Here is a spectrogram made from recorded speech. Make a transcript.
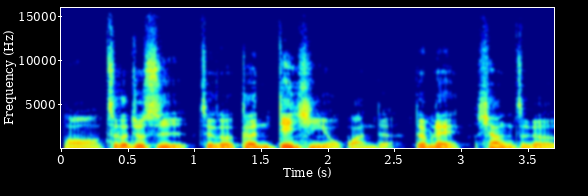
哦，这个就是这个跟电信有关的，对不对？像这个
